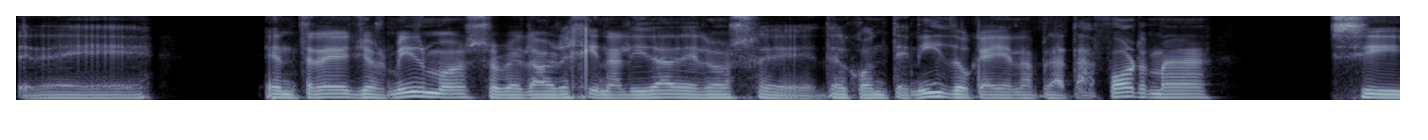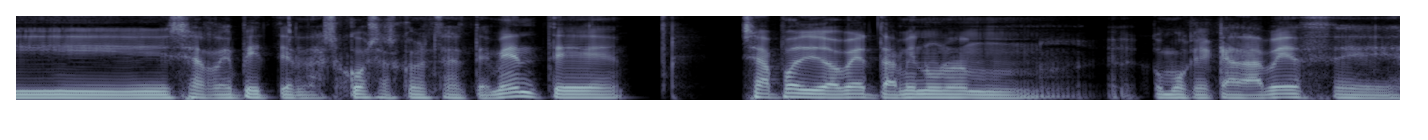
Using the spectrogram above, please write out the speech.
entre, ellos mismos sobre la originalidad de los, eh, del contenido que hay en la plataforma, si se repiten las cosas constantemente. Se ha podido ver también un, como que cada vez eh,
